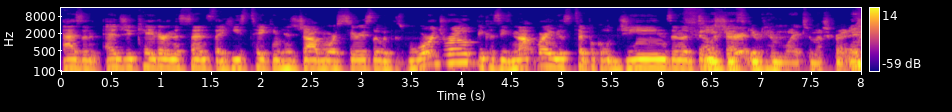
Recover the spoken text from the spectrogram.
as an educator in the sense that he's taking his job more seriously with his wardrobe because he's not wearing his typical jeans and a feel like that's t-shirt? giving him way too much credit.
